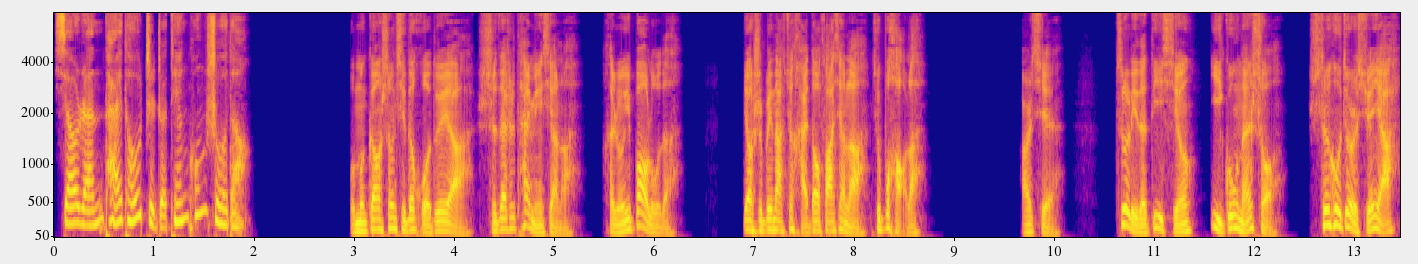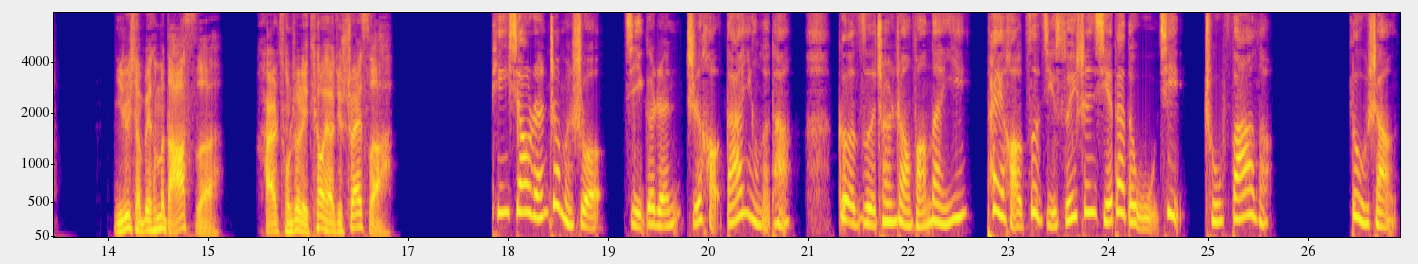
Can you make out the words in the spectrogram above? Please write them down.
萧然抬头指着天空说道：“我们刚升起的火堆啊，实在是太明显了，很容易暴露的。”要是被那群海盗发现了就不好了，而且这里的地形易攻难守，身后就是悬崖，你是想被他们打死，还是从这里跳下去摔死啊？听萧然这么说，几个人只好答应了他，各自穿上防弹衣，配好自己随身携带的武器，出发了。路上，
